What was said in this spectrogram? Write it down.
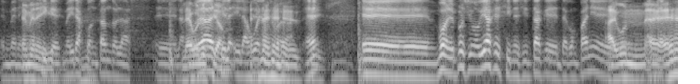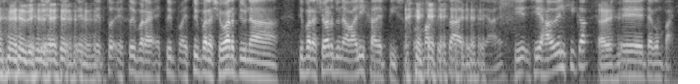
en Así que me irás contando las, las novedades y, las buenas nuevas. bueno, el próximo viaje, si necesitas que te acompañe, algún estoy, para estoy, estoy para llevarte una Estoy para llevarte una valija de piso, por más pesada que sea. ¿eh? Si, es a Bélgica, eh, te acompaño.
